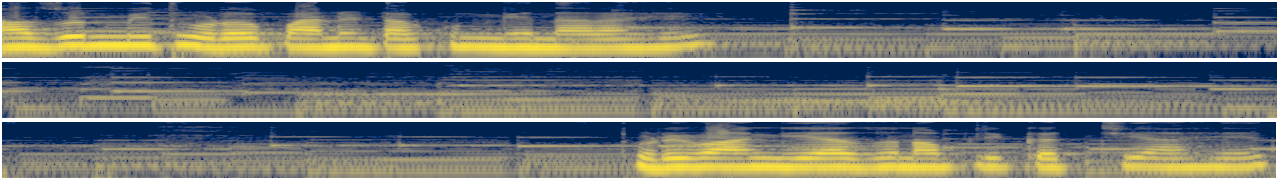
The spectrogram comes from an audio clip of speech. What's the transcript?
अजून मी थोडं पाणी टाकून घेणार आहे. थोडी वांगी अजून आपली कच्ची आहेत.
